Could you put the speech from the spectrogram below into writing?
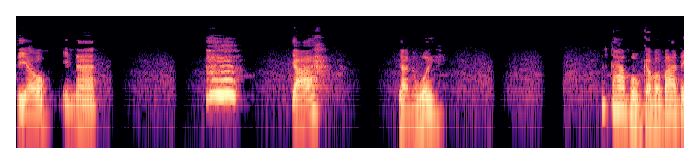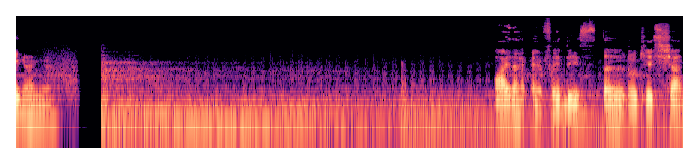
เดี๋ยวอินนาอย่า อย่านะเว้ย มันตามผมกลับมาบ้านได้ไงอะ Find night at Freddy's Star Location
